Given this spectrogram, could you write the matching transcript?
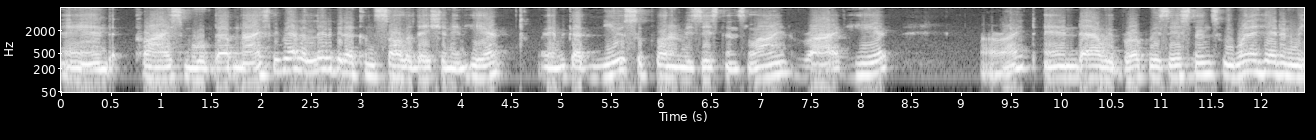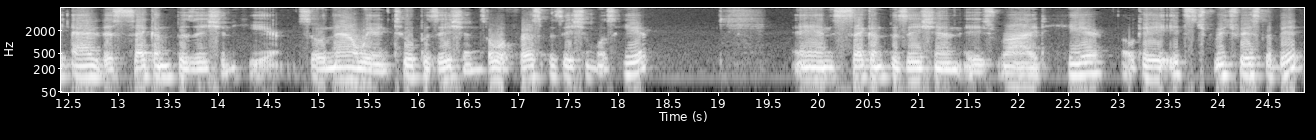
and price moved up nicely. We had a little bit of consolidation in here and we got new support and resistance line right here. All right, and uh, we broke resistance. We went ahead and we added a second position here. So now we're in two positions. Our first position was here and second position is right here. Okay, it's retraced a bit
